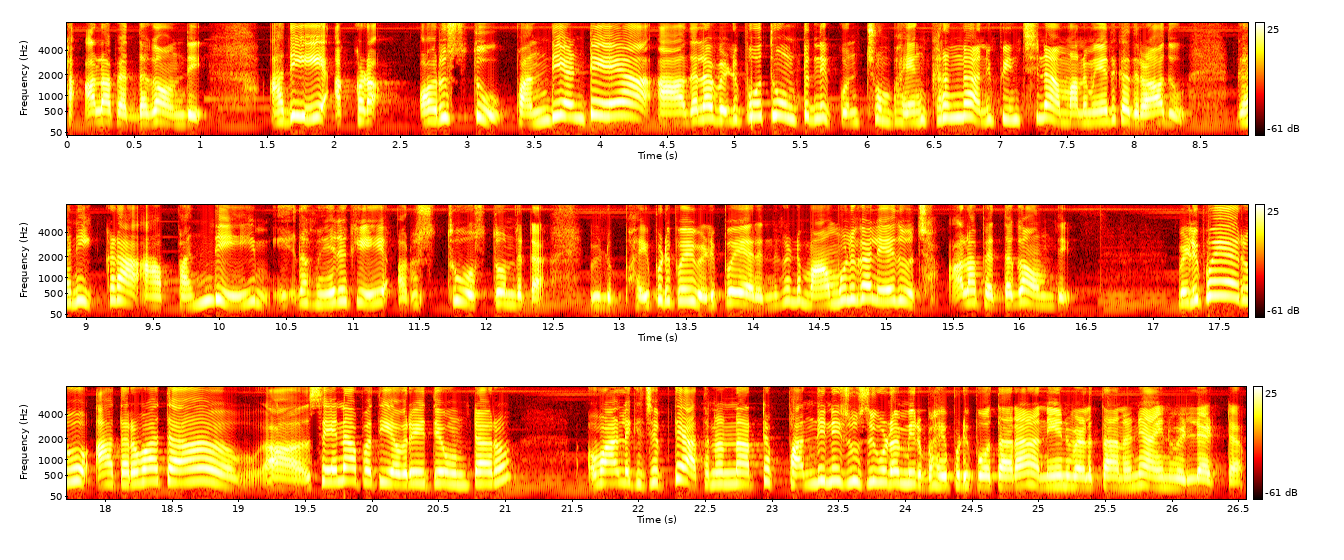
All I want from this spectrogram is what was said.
చాలా పెద్దగా ఉంది. అది అక్కడ అరుస్తూ పంది అంటే అదలా వెళ్ళిపోతూ ఉంటుంది. కొంచెం భయంకరంగా అనిపించిన మన మీదకి అది రాదు. కానీ ఇక్కడ ఆ పంది మీద మీదకి అరుస్తూ వస్తుందట. వీళ్ళు భయపడిపోయి వెళ్ళిపోయారు. ఎందుకంటే మామూలుగా లేదు చాలా పెద్దగా ఉంది. వెళ్ళిపోయారు. ఆ తర్వాత సేనాపతి ఎవరైతే ఉంటారో వాళ్ళకి చెప్తే అతను అన్నట్ట పందిని చూసి కూడా మీరు భయపడిపోతారా? నేను వెళతానని ఆయన వెళ్ళాట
